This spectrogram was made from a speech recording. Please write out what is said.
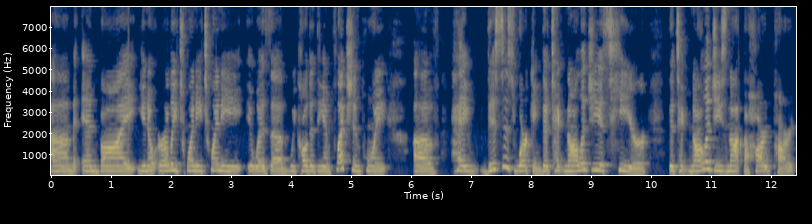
um, and by you know early 2020, it was a, uh, we called it the inflection point of hey, this is working. The technology is here. The technology is not the hard part.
